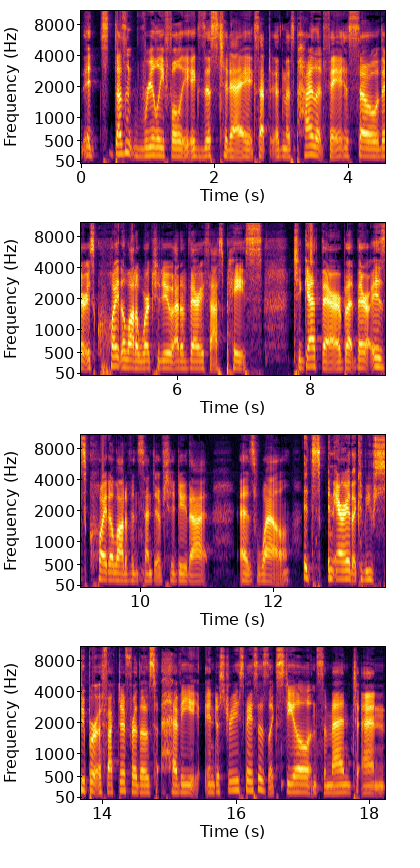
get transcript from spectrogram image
It doesn't really fully exist today except in this pilot phase. So there is quite a lot of work to do at a very fast pace to get there, but there is quite a lot of incentive to do that as well. It's an area that could be super effective for those heavy industry spaces like steel and cement and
